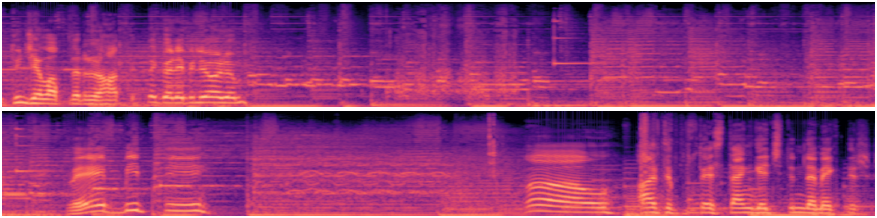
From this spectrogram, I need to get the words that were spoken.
Bütün cevapları rahatlıkla görebiliyorum. Ve bitti. Wow, artık bu testten geçtim demektir.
